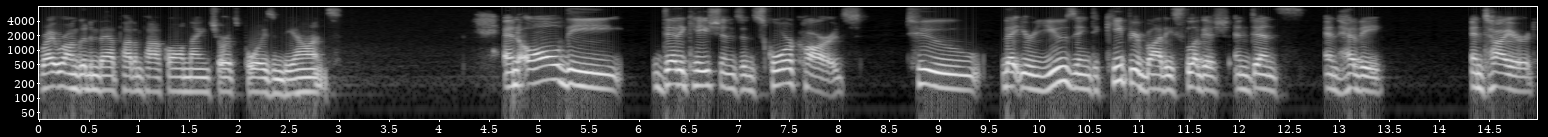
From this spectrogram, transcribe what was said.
Right, wrong, good and bad, POD and POC, all nine shorts, boys and beyonds. And all the dedications and scorecards to that you're using to keep your body sluggish and dense and heavy and tired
